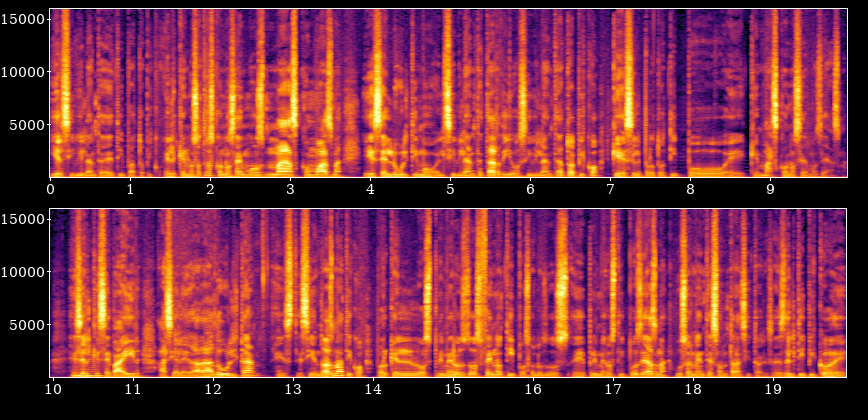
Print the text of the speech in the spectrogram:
y el sibilante de tipo atópico. El que nosotros conocemos más como asma es el último, el sibilante tardío, sibilante atópico, que es el prototipo eh, que más conocemos de asma. Es el que se va a ir hacia la edad adulta este, siendo asmático, porque los primeros dos fenotipos o los dos eh, primeros tipos de asma usualmente son transitorios. Es del típico de,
